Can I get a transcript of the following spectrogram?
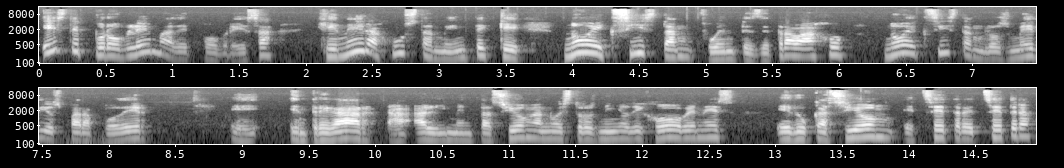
Este problema de pobreza genera justamente que no existan fuentes de trabajo, no existan los medios para poder eh, entregar alimentación a nuestros niños y jóvenes, educación, etcétera, etcétera,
